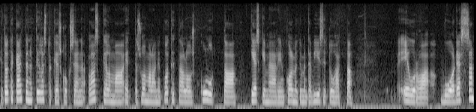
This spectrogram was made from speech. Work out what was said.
Ja te olette käyttänyt tilastokeskuksen laskelmaa, että suomalainen kotitalous kuluttaa keskimäärin 35 000 euroa vuodessa,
